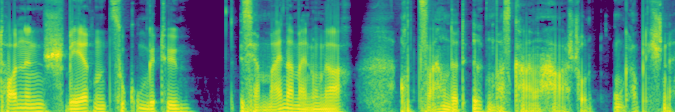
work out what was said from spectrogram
tonnenschweren Zugungetüm ist ja meiner Meinung nach auch 200 irgendwas kmh schon unglaublich schnell.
